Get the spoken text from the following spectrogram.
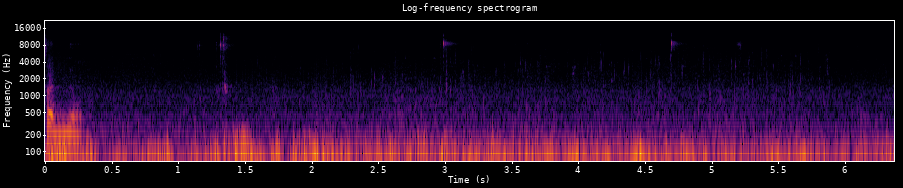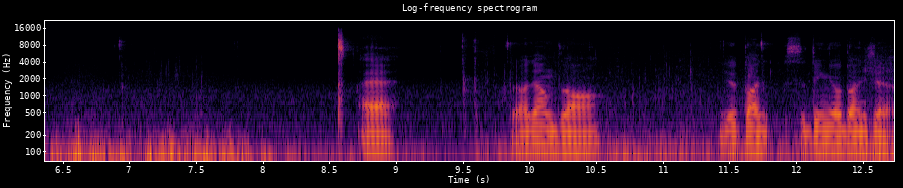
愤怒。哎，不要这样子哦，又断，死定又断线。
